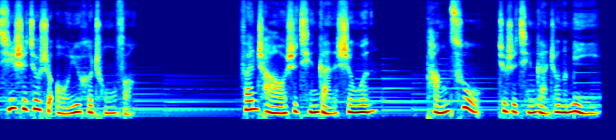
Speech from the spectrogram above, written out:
其实就是偶遇和重逢。翻炒是情感的升温，糖醋就是情感中的蜜意。”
